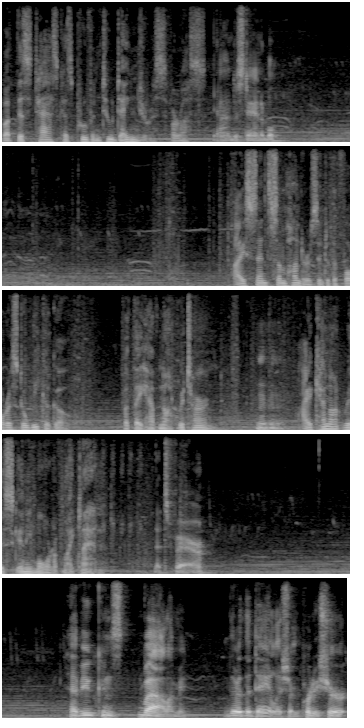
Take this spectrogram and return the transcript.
But this task has proven too dangerous for us. Yeah, understandable. I sent some hunters into the forest a week ago, but they have not returned. Mhm. I cannot risk any more of my clan. That's fair. Have you cons... Well, I mean, they're the Dalish. I'm pretty sure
